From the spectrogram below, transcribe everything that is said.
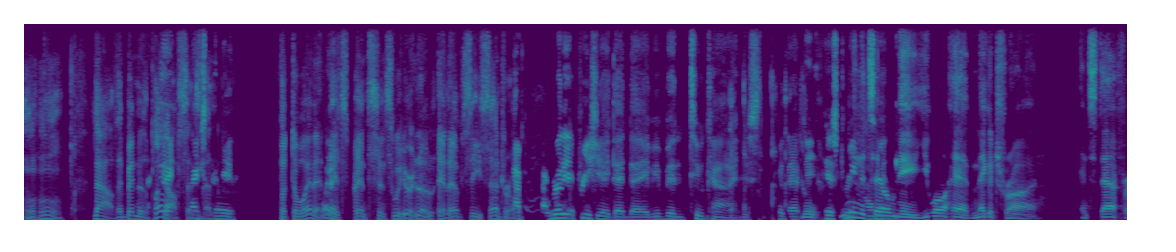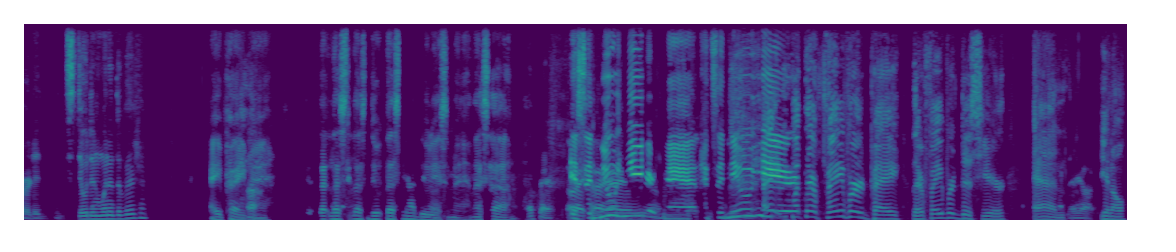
Mm-hmm. Now they've been to the playoffs since Thanks, then. Dave. But to win it, Wait. it's been since we were in the NFC Central. I, I, really appreciate that, Dave. You've been too kind just for that I mean, history. You mean to tell me you all had Megatron and Stafford and still didn't win a division? Hey, pay uh, man let, us let's do let's not do this, man. Let's uh okay. All it's right, a new right, year, right. man. It's a new year. Hey, but they're favored, pay. They're favored this year, and you know,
